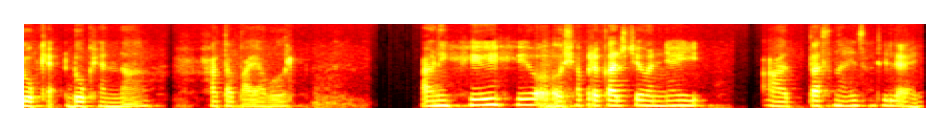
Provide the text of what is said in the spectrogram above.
डोक्या डोक्यांना हातापायावर. आणि हे हे अशा प्रकारचे अन्याय आताच नाही झालेले आहे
